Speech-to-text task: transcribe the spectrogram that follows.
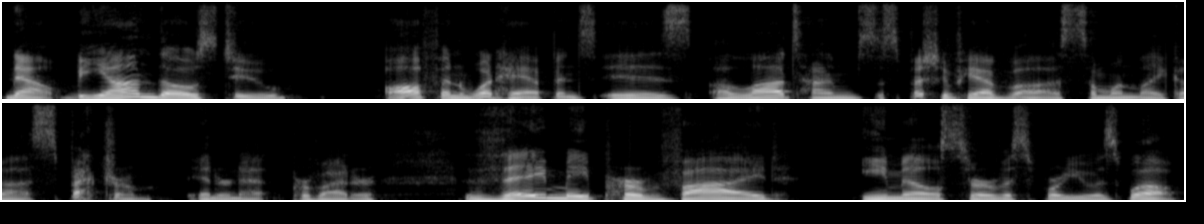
Now beyond those two, often what happens is a lot of times, especially if you have uh, someone like a Spectrum internet provider, they may provide email service for you as well.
